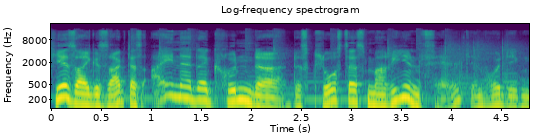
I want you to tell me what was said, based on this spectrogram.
Hier sei gesagt, dass einer der Gründer des Klosters Marienfeld im heutigen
